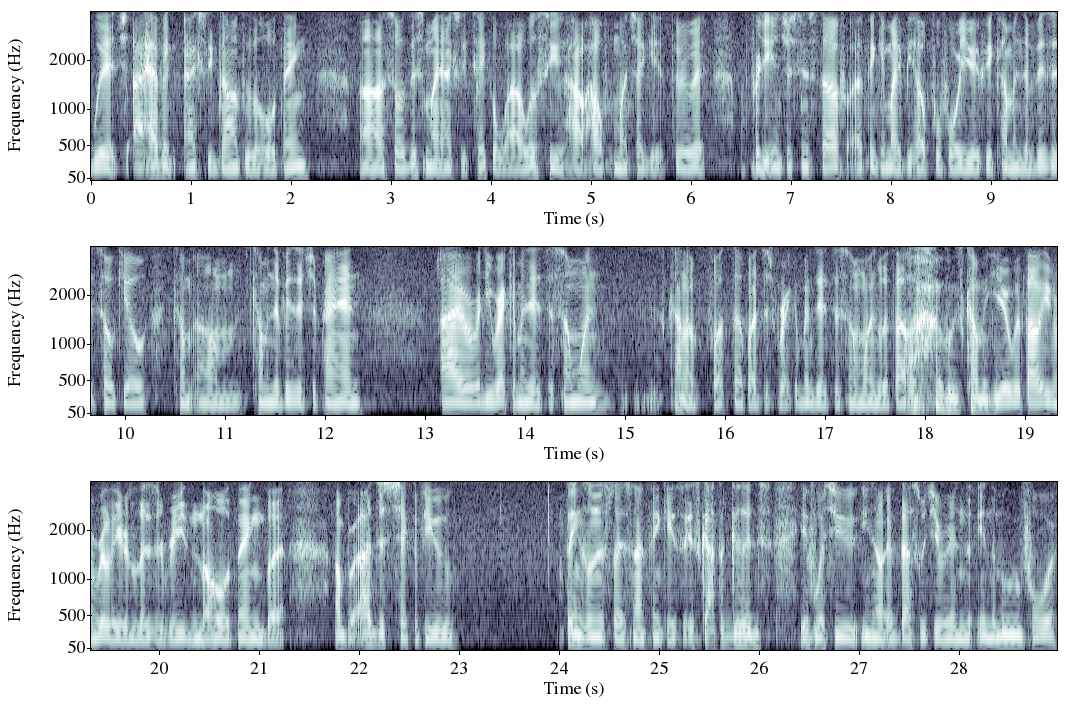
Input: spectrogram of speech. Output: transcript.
which I haven't actually gone through the whole thing. Uh, so this might actually take a while. We'll see how, how much I get through it. Pretty interesting stuff. I think it might be helpful for you if you're coming to visit Tokyo, come um, coming to visit Japan. I already recommended it to someone. It's kind of fucked up. I just recommended it to someone without who's coming here without even really reading the whole thing. But I'm, I just checked a few things on this list, and I think it's it's got the goods if what you you know if that's what you're in the, in the mood for.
